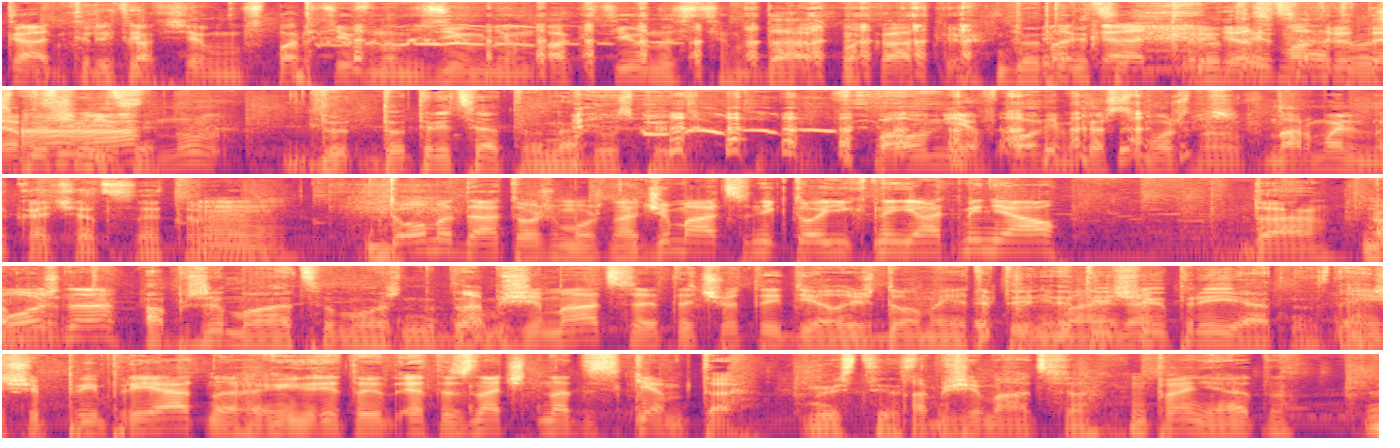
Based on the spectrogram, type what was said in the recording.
ко всем спортивным зимним активностям. Да, пока открыты. До Пока 30 открыто. до Я 30 смотрю, ты спешите. оптимист. Ну, До, до 30 надо успеть. вполне, вполне. Мне кажется, можно нормально накачаться за это время. М. Дома, да, тоже можно отжиматься, никто их не отменял. Да. Можно Обжиматься можно дома. обжиматься, это что ты делаешь дома, я так это, понимаю, это еще да? и приятно, знаешь. Еще при- приятно, и это, это значит, надо с кем-то Ну, естественно. обжиматься. Ну, понятно.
